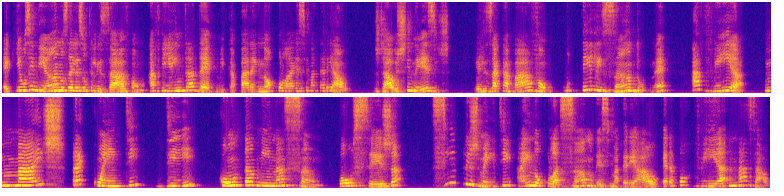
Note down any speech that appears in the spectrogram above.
é que os indianos eles utilizavam a via intradérmica para inocular esse material. Já os chineses, eles acabavam utilizando né, a via mais frequente de contaminação, ou seja, simplesmente a inoculação desse material era por via nasal.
